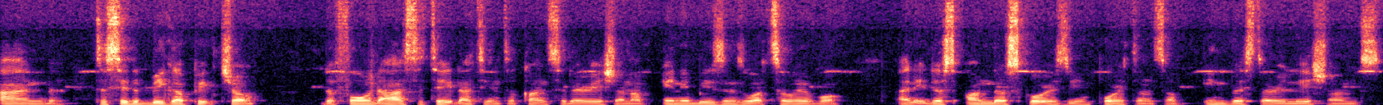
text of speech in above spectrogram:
and to see the bigger picture, the founder has to take that into consideration of any business whatsoever. And it just underscores the importance of investor relations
